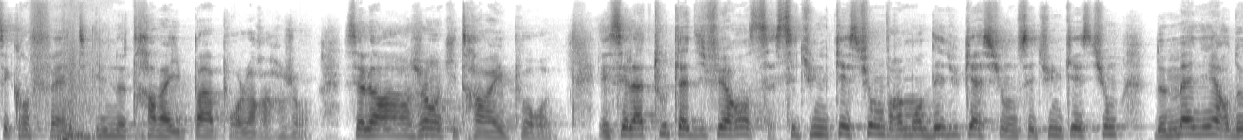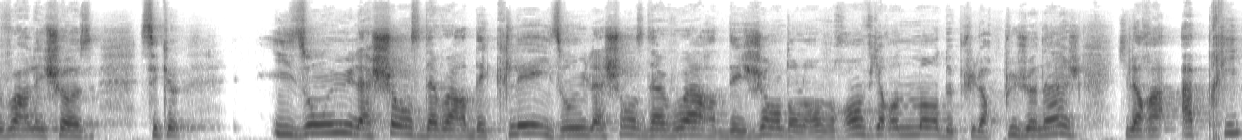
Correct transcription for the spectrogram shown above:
c'est qu'en fait, ils ne travaillent pas pour leur argent. C'est leur argent qui travaille pour eux. Et c'est là toute la différence. C'est une question vraiment d'éducation. C'est une question de manière de voir les choses. C'est que ils ont eu la chance d'avoir des clés, ils ont eu la chance d'avoir des gens dans leur environnement depuis leur plus jeune âge qui leur a appris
